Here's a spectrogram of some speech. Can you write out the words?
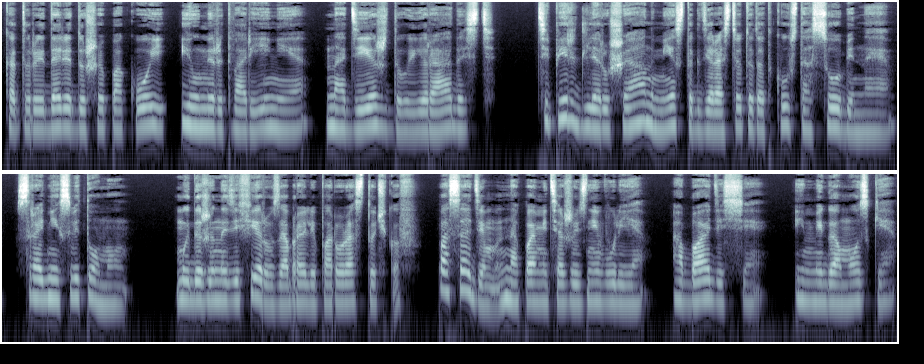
которые дарят душе покой и умиротворение, надежду и радость. Теперь для Рушиан место, где растет этот куст, особенное, сродни святому. Мы даже на Зефиру забрали пару росточков. Посадим на память о жизни в Улье, об Адисе и Мегамозге.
